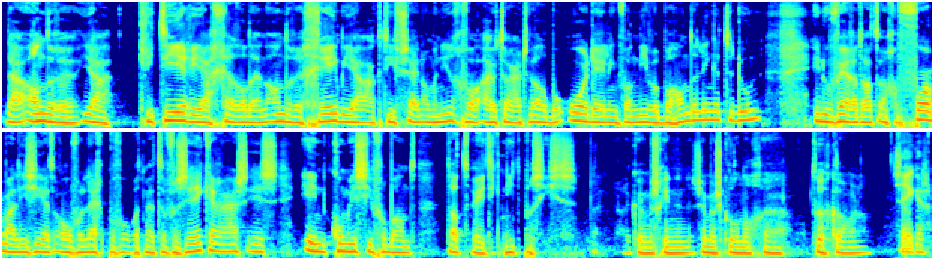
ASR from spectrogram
daar andere ja, criteria gelden en andere gremia actief zijn om in ieder geval uiteraard wel beoordeling van nieuwe behandelingen te doen. In hoeverre dat een geformaliseerd overleg bijvoorbeeld met de verzekeraars is in commissieverband, dat weet ik niet precies. Dan kunnen we misschien in de summer school nog uh, op terugkomen. Dan. Zeker.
